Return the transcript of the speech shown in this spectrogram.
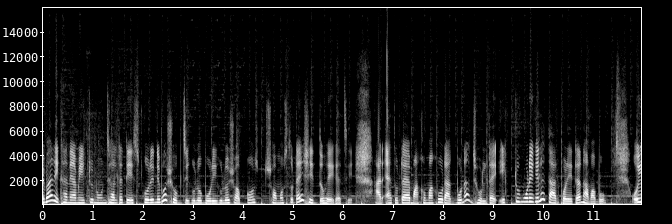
এবার এখানে আমি একটু নুন ঝালটা টেস্ট করে নেব। সবজিগুলো, বড়িগুলো সব সমস্তটাই সিদ্ধ হয়ে গেছে। আর এতটা মাখো মাখো রাখব না, ঝোলটা একটু মরে গেলে তারপরে এটা নামাবো। ওই,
